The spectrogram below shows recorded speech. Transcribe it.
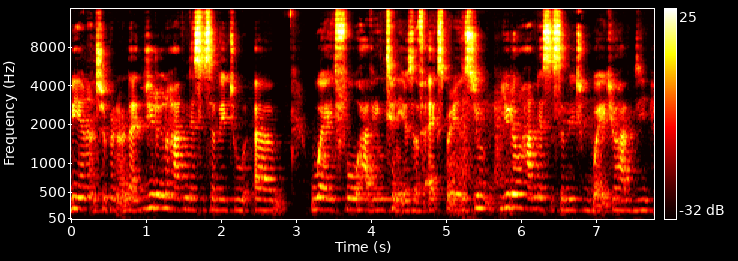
be an entrepreneur. That you don't have necessarily to um, wait for having ten years of experience. You you don't have necessarily to wait. You have the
